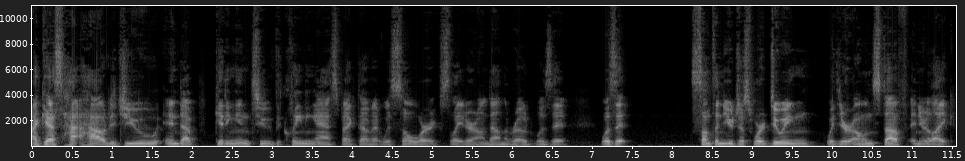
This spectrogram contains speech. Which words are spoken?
I guess how how did you end up getting into the cleaning aspect of it with Soleworks later on down the road? Was it was it something you just were doing with your own stuff and you're like,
